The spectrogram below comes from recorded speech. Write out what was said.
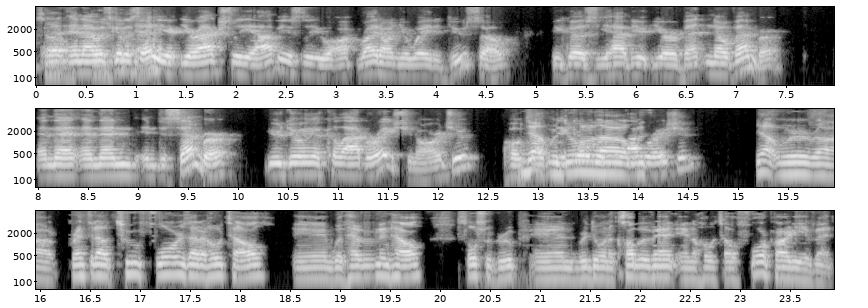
So, and I was going to okay. say, you're, you're actually obviously right on your way to do so because you have your, your event in November, and then and then in December you're doing a collaboration, aren't you? Hotel Yeah, we're takeover doing, uh, with- collaboration. Yeah, we're uh, rented out two floors at a hotel and with Heaven and Hell social group, and we're doing a club event and a hotel floor party event.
